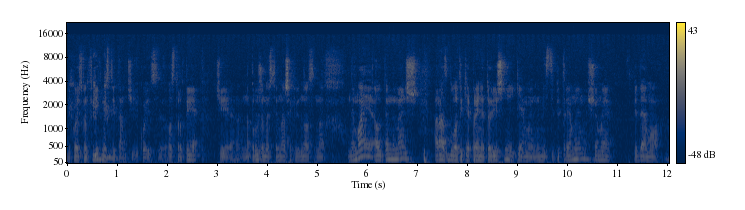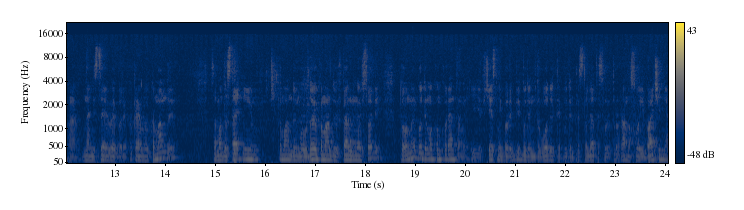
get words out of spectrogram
якоїсь конфліктності там, чи якоїсь гостроти, чи напруженості в наших відносинах немає, але тим не менш, раз було таке прийнято рішення, яке ми на місці підтримуємо, що ми підемо е, на місцеві вибори окремою командою, самодостатньою командою, молодою командою, впевненою в собі то ми будемо конкурентами і в чесній боротьбі будемо доводити, будемо представляти свою програму, свої бачення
